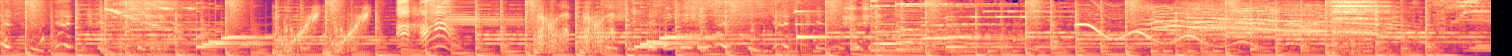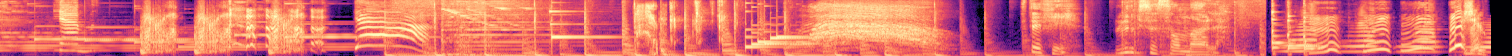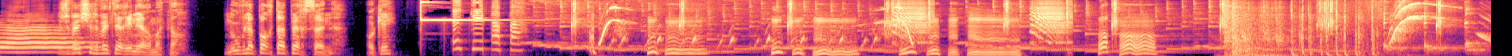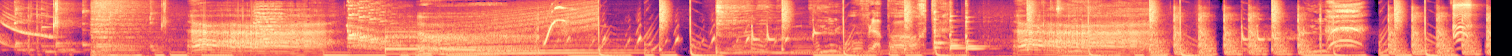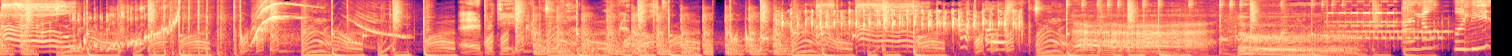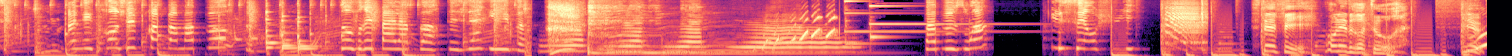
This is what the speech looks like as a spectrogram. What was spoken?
Miam. Steffi, Luc se Je vais chez le vétérinaire maintenant. N'ouvre la porte à personne, ok? Ok, papa. Ouvre Ouvre. Ouvre la porte. Allô, police Un étranger frappe à ma porte. N'ouvrez pas la porte, j'arrive. Pas besoin Il s'est enfui. Steffi, on est de retour. Luc,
